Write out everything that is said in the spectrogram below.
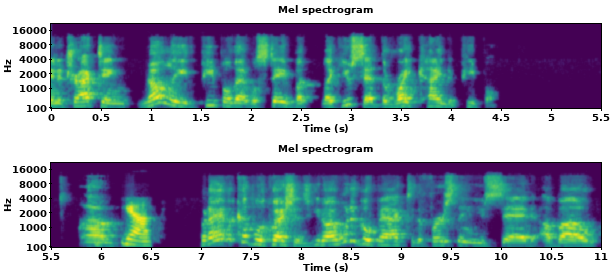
in attracting not only people that will stay but like you said the right kind of people. Um, yeah. but i have a couple of questions. You know i want to go back to the first thing you said about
